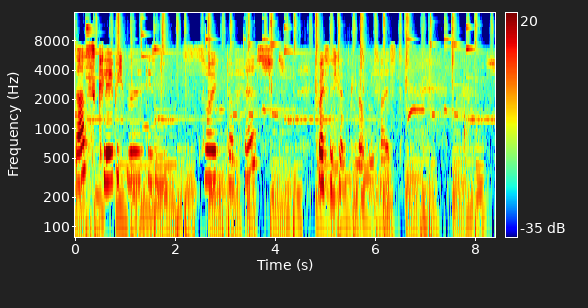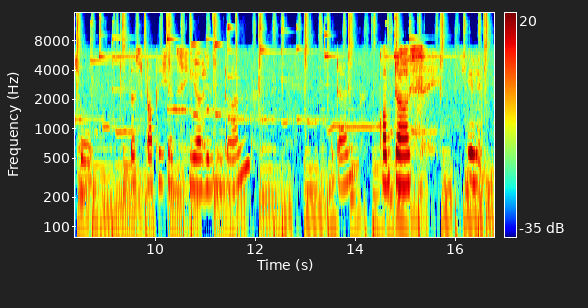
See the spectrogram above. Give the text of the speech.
Das klebe ich mit diesem Zeug da fest. Ich weiß nicht ganz genau, wie es heißt. So, das bappe ich jetzt hier hinten dran. Und dann kommt das hier hin.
